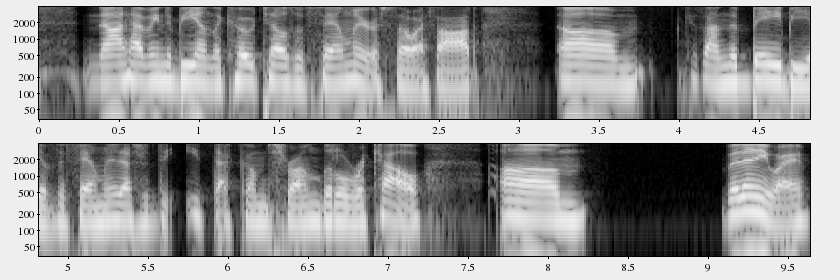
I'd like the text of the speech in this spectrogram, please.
not having to be on the coattails of family or so, I thought, um, because I'm the baby of the family. That's where the eat that comes from, little Raquel. Um, but anyway,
